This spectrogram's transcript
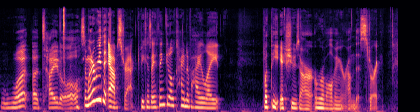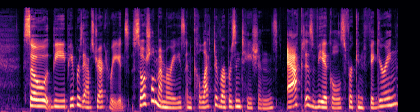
What a title. So I'm going to read the abstract because I think it'll kind of highlight what the issues are revolving around this story. So the paper's abstract reads Social memories and collective representations act as vehicles for configuring,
